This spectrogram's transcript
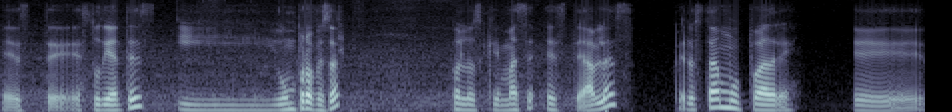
este, estudiantes y un profesor con los que más este, hablas, pero está muy padre. Eh,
